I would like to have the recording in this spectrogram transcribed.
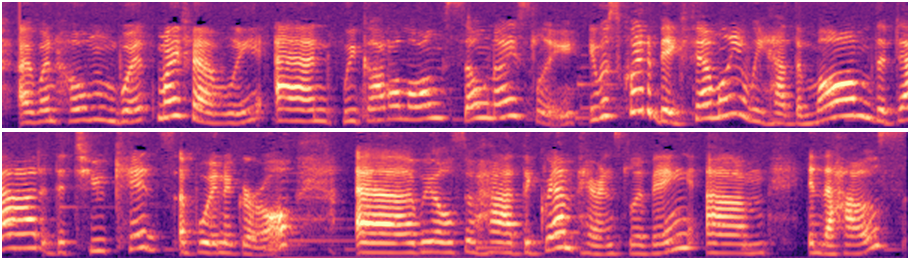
I went home with my family and we got along so nicely. It was quite a big family. We had the mom, the dad, the two kids, a boy and a girl. Uh, we also had the grandparents living um, in the house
